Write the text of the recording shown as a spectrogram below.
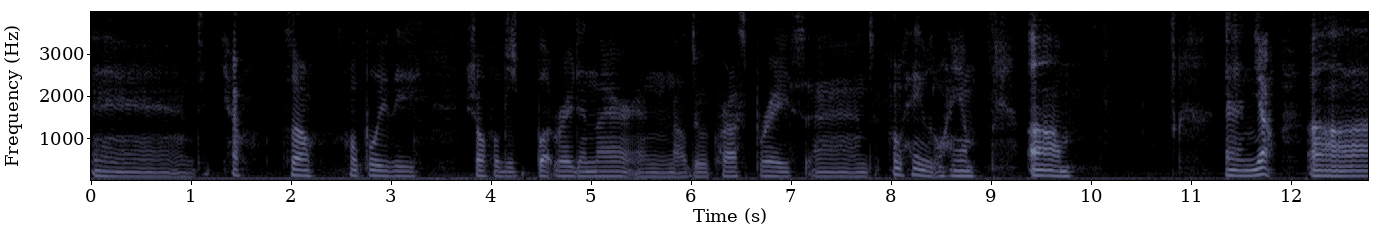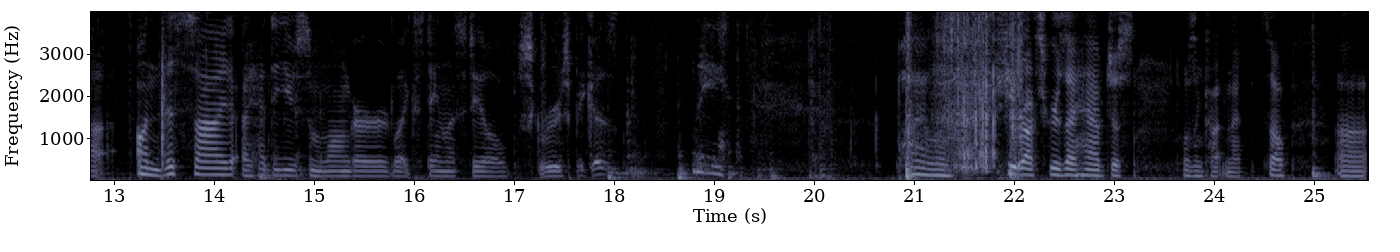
And yeah, so hopefully the shelf will just butt right in there and I'll do a cross brace and oh hey little ham. Um, and yeah, uh, on this side, I had to use some longer, like stainless steel screws because the pile of sheetrock screws I have just wasn't cutting it. So uh,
